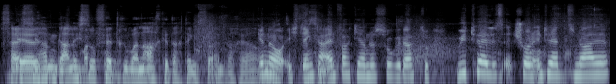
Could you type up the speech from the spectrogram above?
Das heißt, sie haben gar nicht so fett drüber nachgedacht, denkst du einfach, ja? Genau, Und ich denke einfach, die haben das so gedacht, so Retail ist schon international,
